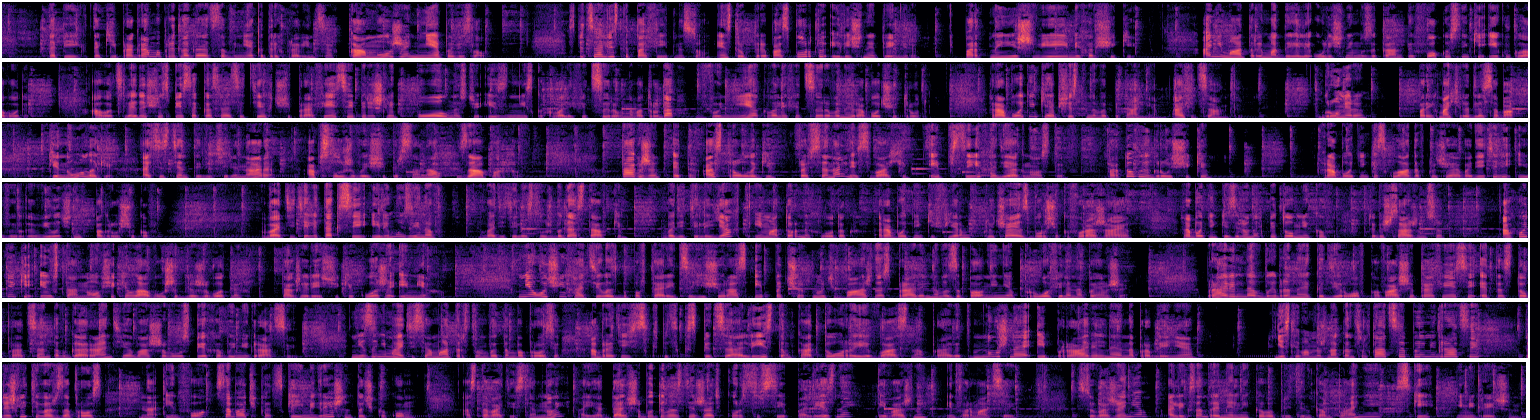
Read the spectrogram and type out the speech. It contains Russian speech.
Такие, такие программы предлагаются в некоторых провинциях. Кому же не повезло? Специалисты по фитнесу, инструкторы по спорту и личные тренеры, портные, швеи, меховщики – аниматоры, модели, уличные музыканты, фокусники и кукловоды. А вот следующий список касается тех, чьи профессии перешли полностью из низкоквалифицированного труда в неквалифицированный рабочий труд. Работники общественного питания, официанты, грумеры, парикмахеры для собак, кинологи, ассистенты ветеринара, обслуживающий персонал зоопарков. Также это астрологи, профессиональные свахи и психодиагносты, портовые грузчики, работники склада, включая водителей и вилочных погрузчиков, водители такси и лимузинов, водители службы доставки, водители яхт и моторных лодок, работники ферм, включая сборщиков урожая, работники зеленых питомников, то бишь саженцев, охотники и установщики ловушек для животных, также резчики кожи и меха. Мне очень хотелось бы повториться еще раз и подчеркнуть важность правильного заполнения профиля на ПМЖ. Правильно выбранная кодировка вашей профессии – это 100% гарантия вашего успеха в иммиграции. Не занимайтесь аматорством в этом вопросе. Обратитесь к специалистам, которые вас направят в нужное и правильное направление. Если вам нужна консультация по иммиграции, пришлите ваш запрос на info собачка Оставайтесь со мной, а я дальше буду вас держать в курсе всей полезной и важной информации. С уважением, Александра Мельникова, президент компании Ski Immigration.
